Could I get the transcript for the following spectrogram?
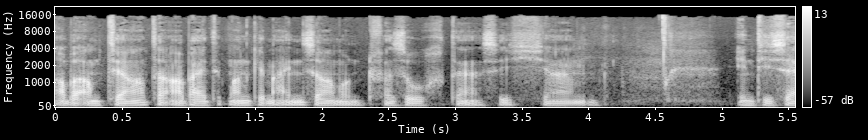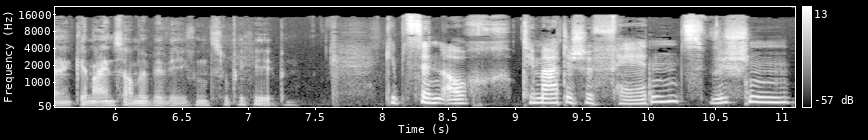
Aber am Theater arbeitet man gemeinsam und versucht, äh, sich ähm, in diese gemeinsame Bewegung zu begeben. Gibt es denn auch thematische Fäden zwischen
